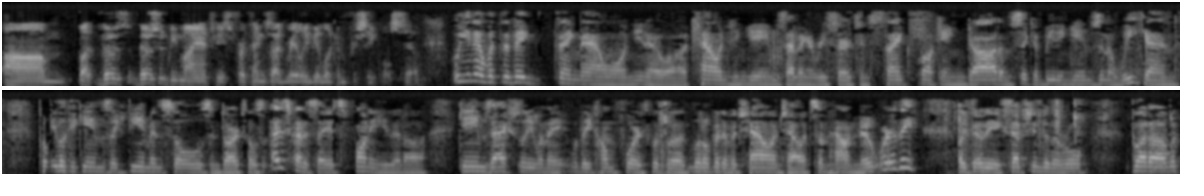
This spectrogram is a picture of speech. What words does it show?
Um, but those those would be my entries for things I'd really be looking for sequels to. Well, you know, with the big thing now on, you know, uh, challenging games having a resurgence, thank fucking God I'm sick of beating games in a weekend. But we look at games like Demon's Souls and Dark Souls. I just gotta say, it's funny that, uh, games actually, when they, when they come forth with a little bit of a challenge, how it's somehow noteworthy. Like they're the exception to the rule. But, uh, with,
